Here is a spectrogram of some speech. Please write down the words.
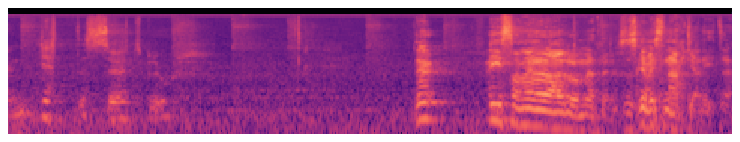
En jättesöt bror. Du, Visa mig det där rummet nu så ska vi snacka lite.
